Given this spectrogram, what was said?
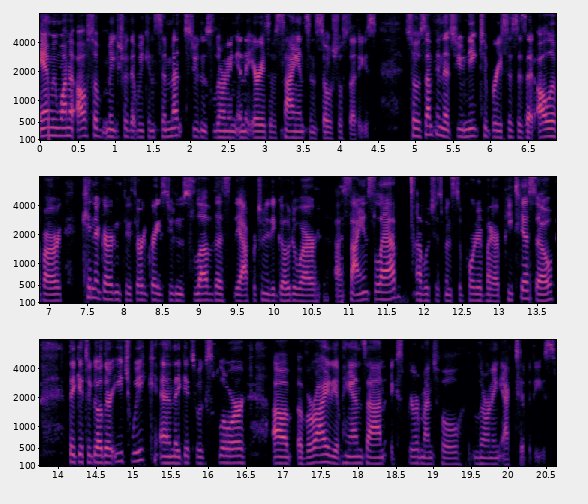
And we want to also make sure that we can cement students learning in the areas of science and social studies. So something that's unique to Brisas is that all of our kindergarten through third grade students love this, the opportunity to go to our uh, science lab, uh, which has been supported by our PTSO. They get to go there each week and they get to explore uh, a variety of hands-on experiences experimental learning activities.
